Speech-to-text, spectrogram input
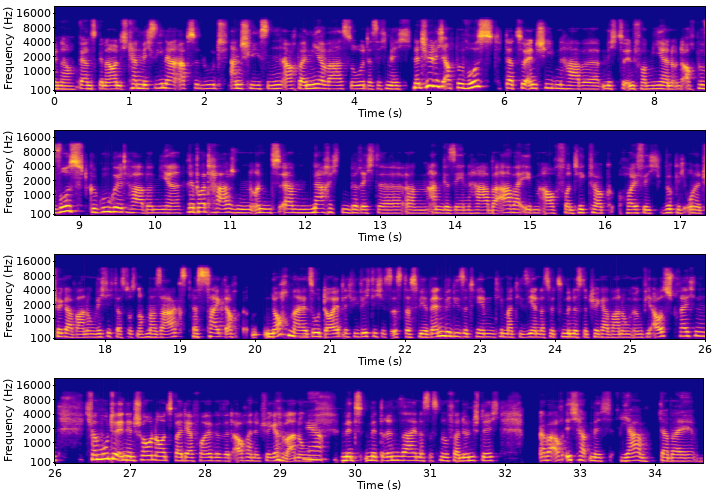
Genau, ganz genau. Und ich kann mich Sina absolut anschließen. Auch bei mir war es so, dass ich mich natürlich auch bewusst dazu entschieden habe, mich zu informieren und auch bewusst gegoogelt habe, mir Reportagen und ähm, Nachrichtenberichte ähm, angesehen habe, aber eben auch von TikTok häufig wirklich ohne Triggerwarnung. Wichtig, dass du es nochmal sagst. Das zeigt auch nochmal so deutlich, wie wichtig es ist, dass wir, wenn wir diese Themen thematisieren, dass wir zumindest eine Triggerwarnung irgendwie aussprechen. Ich vermute, in den Show Notes bei der Folge wird auch eine Triggerwarnung ja mit, mit drin sein. Das ist nur vernünftig. Aber auch ich habe mich ja dabei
